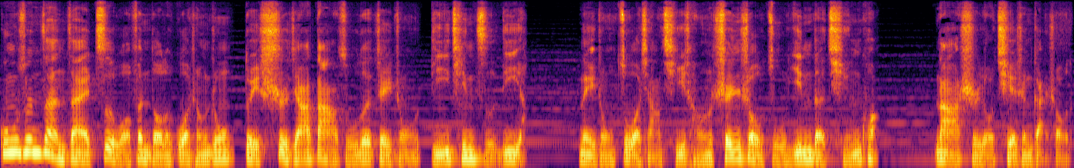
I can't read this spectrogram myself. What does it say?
公孙瓒在自我奋斗的过程中，对世家大族的这种嫡亲子弟啊，那种坐享其成、深受祖荫的情况，那是有切身感受的。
